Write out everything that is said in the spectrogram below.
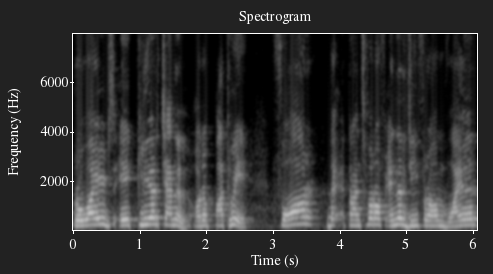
provides a clear channel or a pathway for the transfer of energy from wire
